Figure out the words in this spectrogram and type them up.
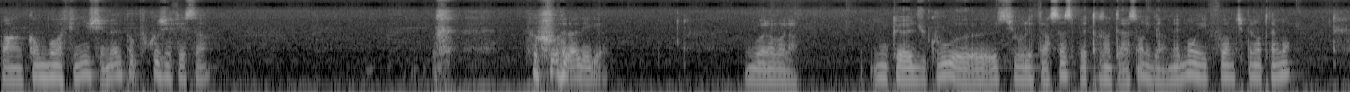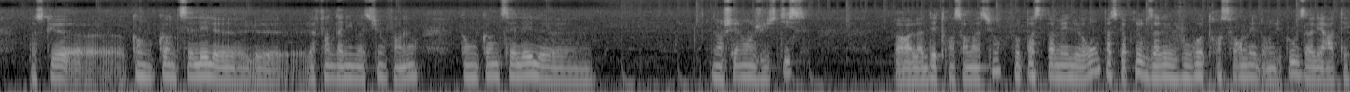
Par un combo infini, je sais même pas pourquoi j'ai fait ça. voilà les gars. Voilà, voilà. Donc euh, du coup, euh, si vous voulez faire ça, ça peut être très intéressant les gars. Mais bon, il faut un petit peu d'entraînement. Parce que euh, quand vous cancellez le, la fin d'animation, enfin non, quand vous cancellez l'enchaînement justice par la détransformation, faut pas spammer le rond parce qu'après vous allez vous retransformer, donc du coup vous allez rater.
